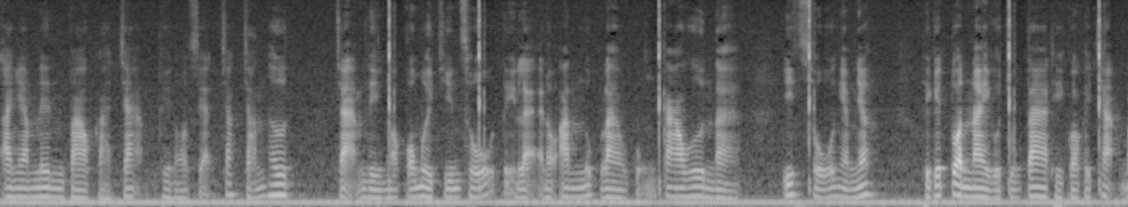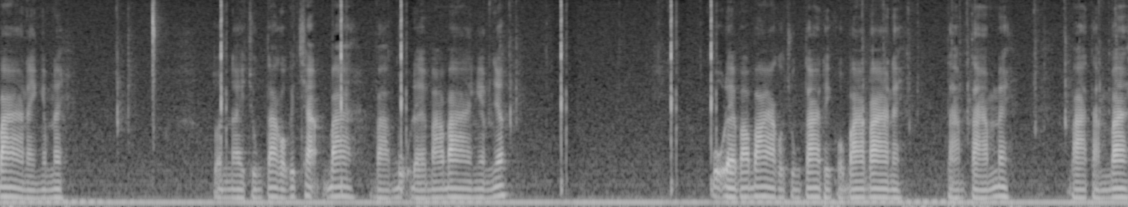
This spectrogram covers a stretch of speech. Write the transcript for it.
anh em lên vào cả chạm thì nó sẽ chắc chắn hơn. Chạm thì nó có 19 số tỷ lệ nó ăn lúc nào cũng cao hơn là ít số anh em nhé. Thì cái tuần này của chúng ta thì có cái chạm 3 này anh em này. Tuần này chúng ta có cái chạm 3 và bộ đề 33 anh em nhé bộ đề 33 của chúng ta thì có 33 này 88 này 383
